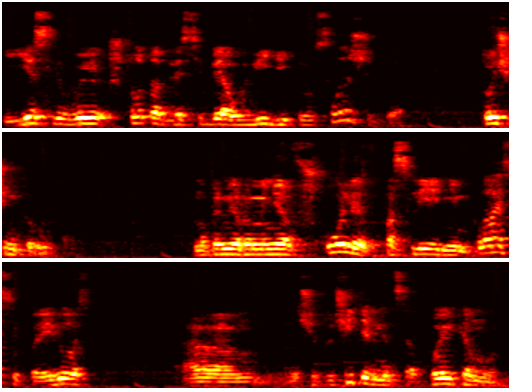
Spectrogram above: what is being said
И если вы что-то для себя увидите, услышите, то очень круто. Например, у меня в школе в последнем классе появилась э, значит, учительница по экономике.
